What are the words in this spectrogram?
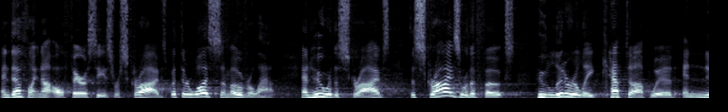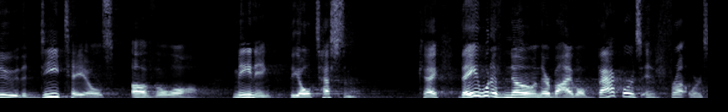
and definitely not all Pharisees were scribes, but there was some overlap. And who were the scribes? The scribes were the folks who literally kept up with and knew the details of the law, meaning the Old Testament. Okay? They would have known their Bible backwards and frontwards.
